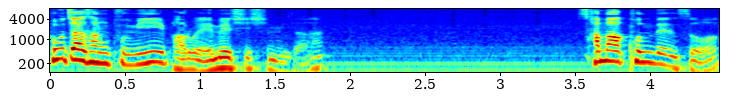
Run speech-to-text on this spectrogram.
효자 상품이 바로 MLCC입니다. 사마 콘덴서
